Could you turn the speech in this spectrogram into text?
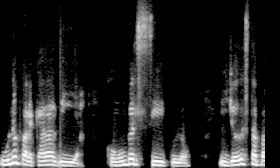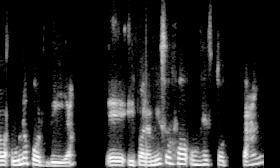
una para cada día, con un versículo, y yo destapaba una por día. Eh, y para mí eso fue un gesto tan,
